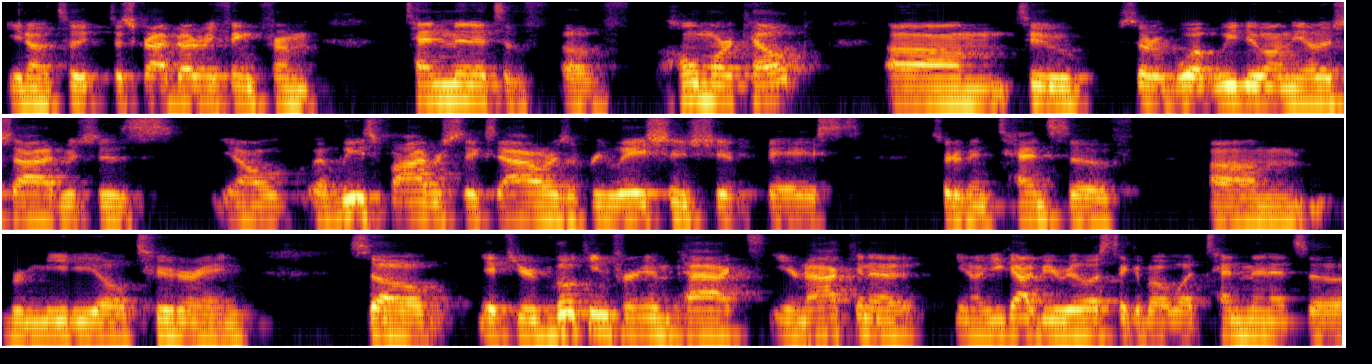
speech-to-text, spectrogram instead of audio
you know, to describe everything from 10 minutes of, of homework help um, to sort of what we do on the other side, which is you know at least five or six hours of relationship based sort of intensive um, remedial tutoring so if you're looking for impact you're not going to you know you got to be realistic about what 10 minutes of,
